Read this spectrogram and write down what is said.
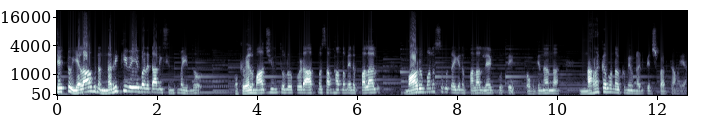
చెట్టు ఎలాగున నరికి వేయబడటానికి సిద్ధమైందో ఒకవేళ మా జీవితంలో కూడా ఆత్మ సంబంధమైన ఫలాలు మారు మనసుకు తగిన ఫలాలు లేకపోతే ఒక దినాన్న నరకమునకు మేము నడిపించబడతామయ్యా.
